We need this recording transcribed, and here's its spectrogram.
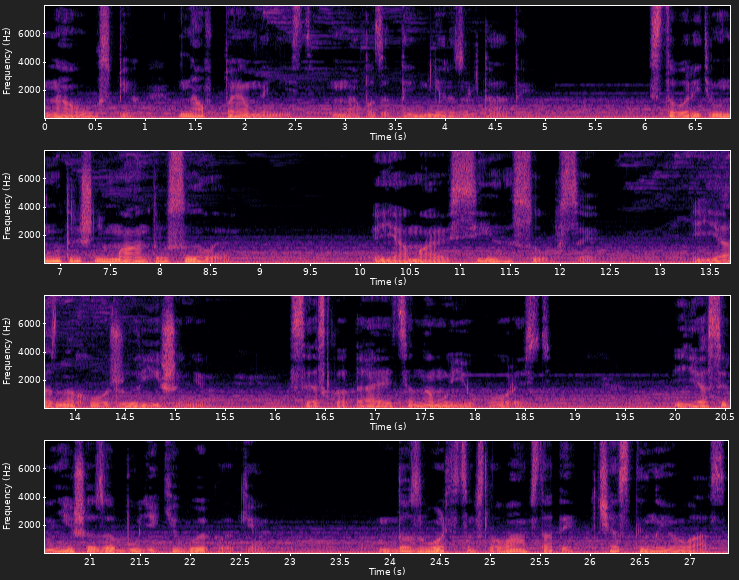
на успіх, на впевненість, на позитивні результати. Створіть внутрішню мантру сили. Я маю всі ресурси. Я знаходжу рішення. Все складається на мою користь. Я сильніше за будь-які виклики. Дозвольте цим словам стати частиною вас.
